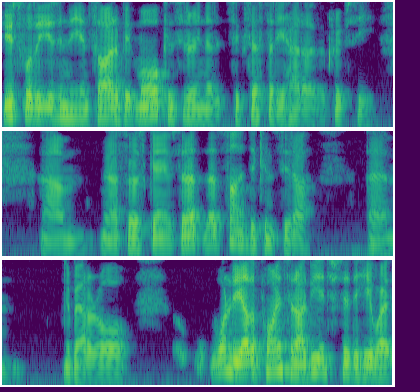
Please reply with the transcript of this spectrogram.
useful to use in the inside a bit more, considering that success that he had over Cripsy um, in our first game. So that, that's something to consider um, about it all. One of the other points, and I'd be interested to hear what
